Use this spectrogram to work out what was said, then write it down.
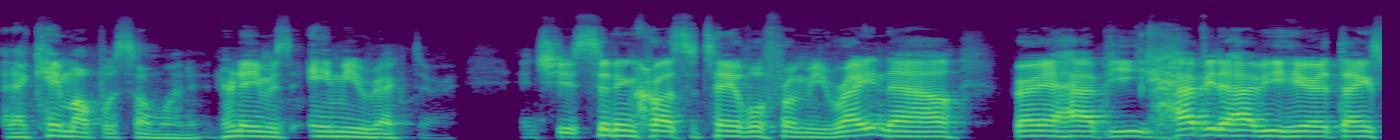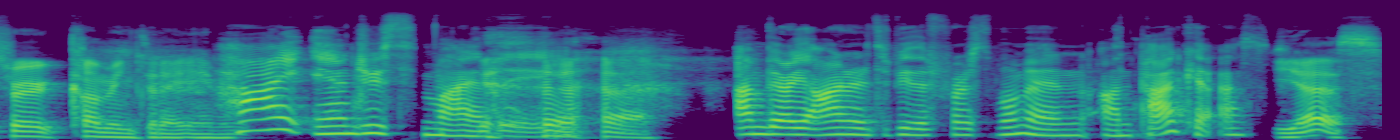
And I came up with someone, and her name is Aimee Richter. And she is sitting across the table from me right now. Very happy, happy to have you here. Thanks for coming today, Aimee. Hi, Andrew Smiley. I'm very honored to be the first woman on podcast. Yes,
